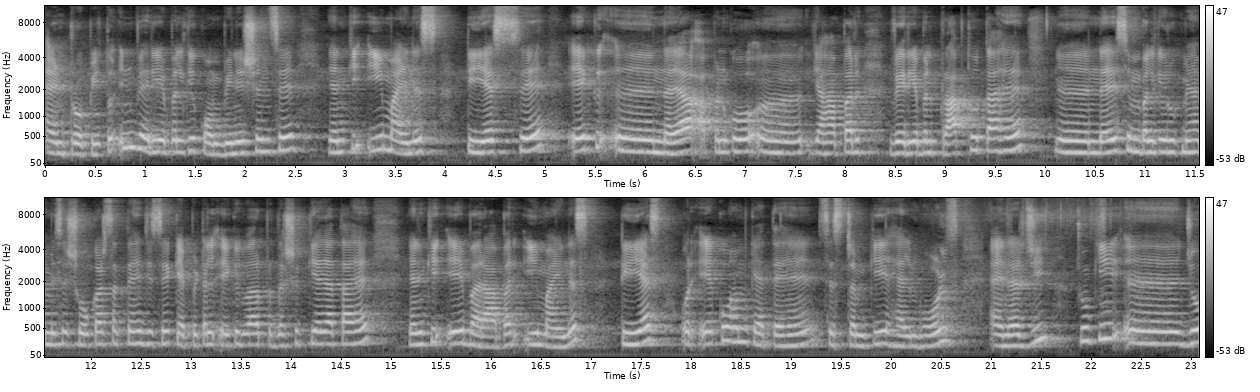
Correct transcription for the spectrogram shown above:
entropy तो इन वेरिएबल के कॉम्बिनेशन से, यानी कि ई माइनस टी एस से एक नया अपन को यहाँ पर वेरिएबल प्राप्त होता है। नए सिंबल के रूप में हम इसे शो कर सकते हैं, जिसे कैपिटल ए के द्वारा प्रदर्शित किया जाता है। यानी कि ए बराबर ई माइनस टी एस और ए को हम कहते हैं सिस्टम की हेल्म होल्ड्स एनर्जी क्योंकि जो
